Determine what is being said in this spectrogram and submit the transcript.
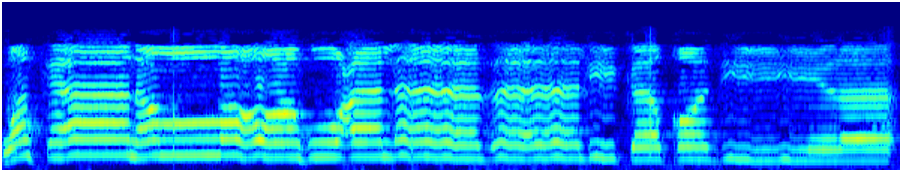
وكان الله على ذلك قديراً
